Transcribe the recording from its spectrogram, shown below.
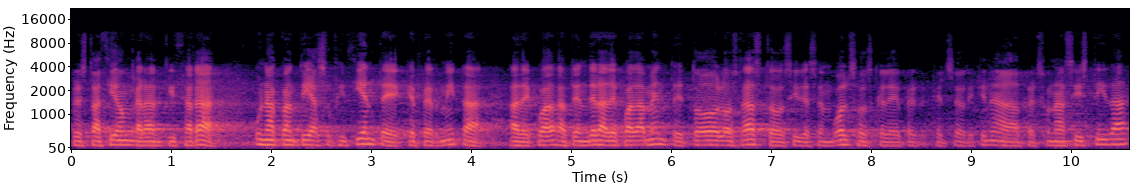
prestación garantizará una cuantía suficiente que permita atender adecuadamente todos los gastos y desembolsos que, que se originen a la persona asistida,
